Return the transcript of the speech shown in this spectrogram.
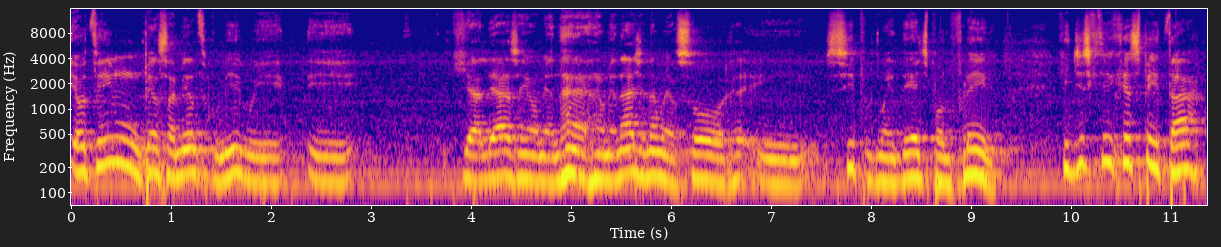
eu tenho um pensamento comigo e, e que, aliás, em homenagem, em homenagem, não, eu sou em discípulo de uma ideia de Paulo Freire, que diz que tem que respeitar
